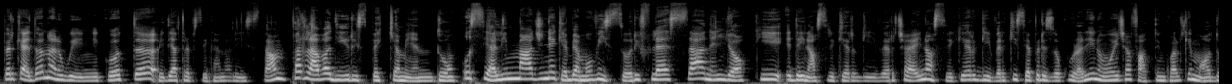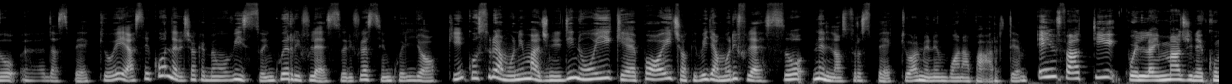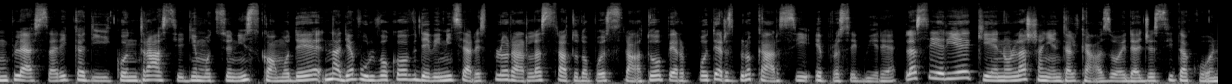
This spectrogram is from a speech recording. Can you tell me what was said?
perché Donald Winnicott, pediatra psicanalista, intervista parlava di rispecchiamento, ossia l'immagine che abbiamo visto riflessa negli occhi dei nostri caregiver, cioè i nostri caregiver, chi si è preso cura di noi, ci ha fatto in qualche modo eh, da specchio e a seconda di ciò che abbiamo visto in quel riflesso, riflesso in quegli occhi, costruiamo un'immagine di noi che è poi ciò che vediamo riflesso nel nostro specchio, almeno in buona parte. E infatti quella immagine complessa, ricca di contrasti e di emozioni scomode, Nadia Vulvokov deve iniziare a esplorarla strato dopo strato per poter sbloccarsi muoversi e proseguire. La serie, che non lascia niente al caso ed è gestita con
